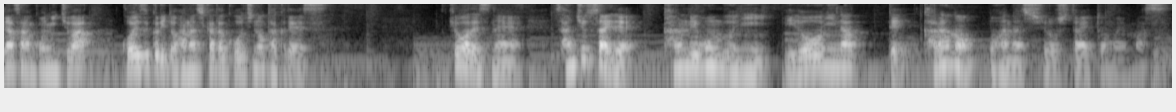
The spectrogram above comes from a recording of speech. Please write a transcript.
皆さんこんにちは。声作りと話し方コーチのタクです。今日はですね30歳で管理本部に異動になってからのお話をしたいと思います。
